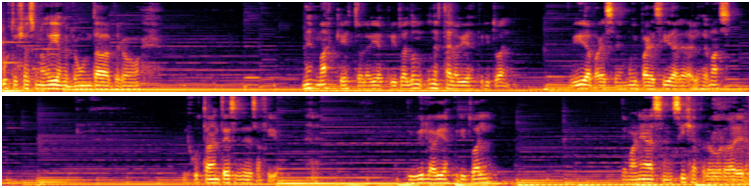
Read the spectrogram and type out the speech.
Justo ya hace unos días me preguntaba, pero no es más que esto la vida espiritual. ¿Dónde está la vida espiritual? Mi vida parece muy parecida a la de los demás. Y justamente ese es el desafío. Vivir la vida espiritual de manera sencilla pero verdadera.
